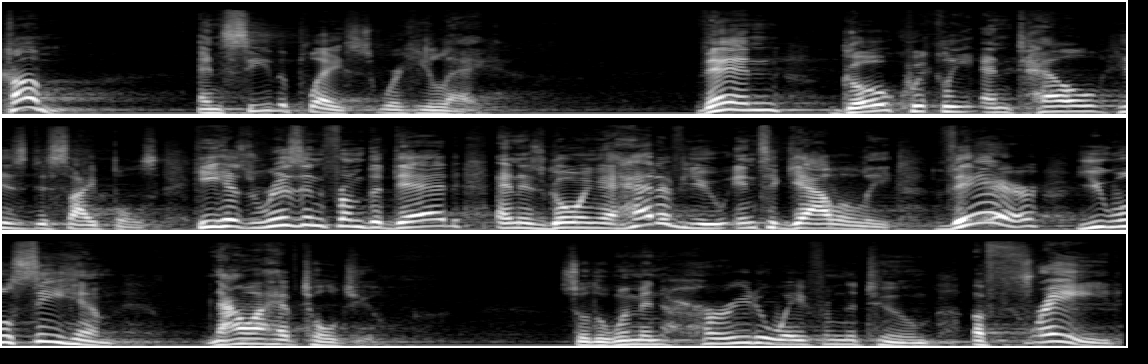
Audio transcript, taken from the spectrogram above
Come and see the place where he lay. Then go quickly and tell his disciples, He has risen from the dead and is going ahead of you into Galilee. There you will see him. Now I have told you. So the women hurried away from the tomb, afraid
